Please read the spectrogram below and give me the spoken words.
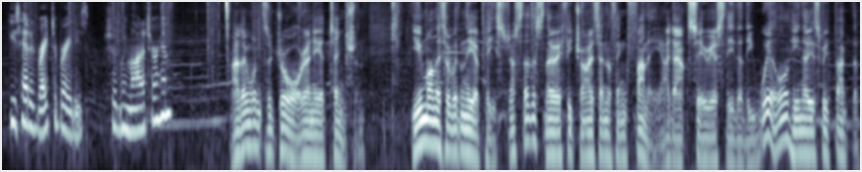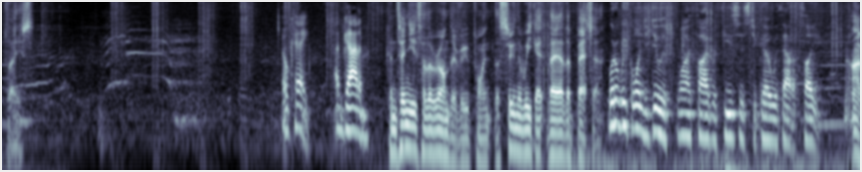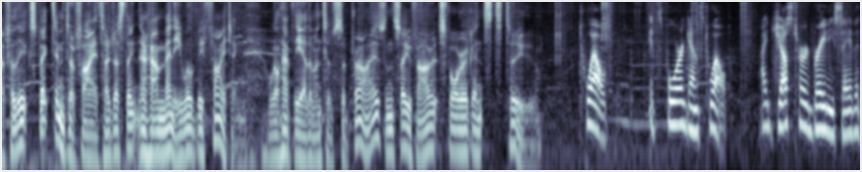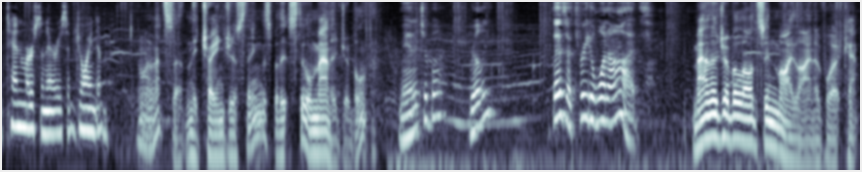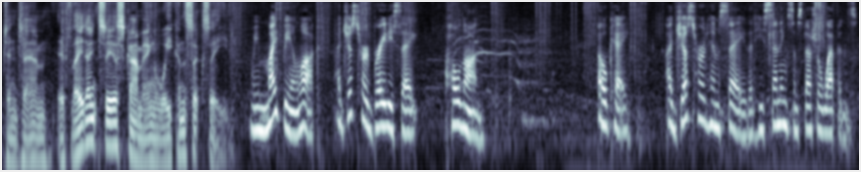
He's headed right to Brady's. Should we monitor him? I don't want to draw any attention. You monitor with an earpiece. Just let us know if he tries anything funny. I doubt seriously that he will. He knows we've bugged the place. Okay, I've got him. Continue to the rendezvous point. The sooner we get there, the better. What are we going to do if Y5 refuses to go without a fight? I fully expect him to fight. I just don't know how many will be fighting. We'll have the element of surprise, and so far it's four against two. Twelve. It's four against twelve. I just heard Brady say that ten mercenaries have joined him. Well, that certainly changes things, but it's still manageable. Manageable? Really? Those are three to one odds. Manageable odds in my line of work, Captain Tam. If they don't see us coming, we can succeed. We might be in luck. I just heard Brady say, Hold on. Okay. I just heard him say that he's sending some special weapons.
